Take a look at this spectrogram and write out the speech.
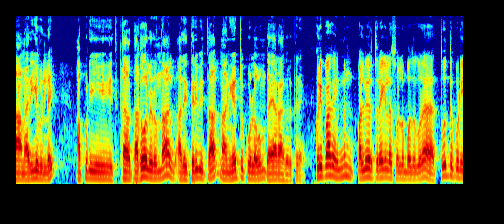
நான் அறியவில்லை. அப்படி க தகவல் இருந்தால் அதை தெரிவித்தால் நான் ஏற்றுக்கொள்ளவும் தயாராக இருக்கிறேன். குறிப்பாக இன்னும் பல்வேறு துறைகளில் சொல்லும்போது கூட தூத்துக்குடி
